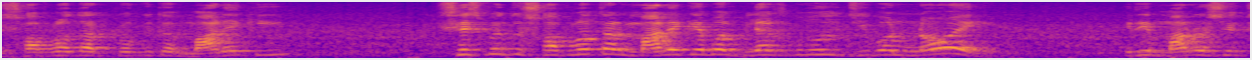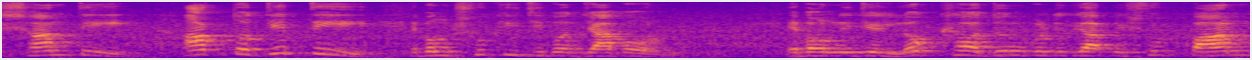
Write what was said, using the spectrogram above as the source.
সফলতার প্রকৃত মানে কি? শেষ পর্যন্ত সফলতার মানে কেবল বিলাসবহুল জীবন নয়। এটি মানসিক শান্তি, আত্মতৃপ্তি এবং সুখী জীবন যাপন এবং নিজের লক্ষ্য অর্জন করে যদি আপনি সুখ পান,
